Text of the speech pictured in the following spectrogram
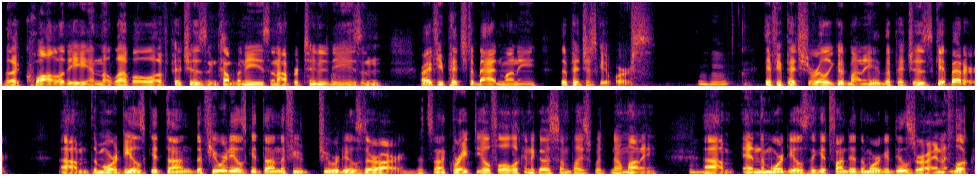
the quality and the level of pitches and companies and opportunities and right if you pitch to bad money the pitches get worse Mhm. if you pitch to really good money, the pitches get better. Um, the more deals get done, the fewer deals get done, the few, fewer deals there are. It's not great deal flow looking to go someplace with no money. Mhm. Um, and the more deals that get funded, the more good deals there are. And look,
